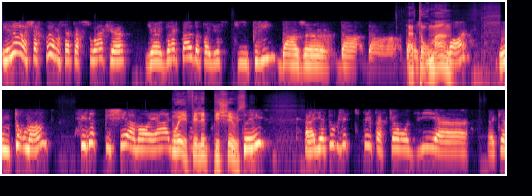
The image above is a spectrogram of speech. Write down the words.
Et là, à chaque fois, on s'aperçoit que il y a un directeur de police qui est pris dans un dans dans, dans La une tourmente. histoire, une tourmente. Philippe Pichet à Montréal. Oui, Philippe Piché aussi. Euh, il a été obligé de quitter parce qu'on dit euh, que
